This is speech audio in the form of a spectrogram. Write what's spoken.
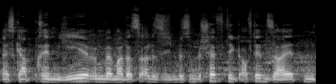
Es gab Premieren, wenn man das alles sich ein bisschen beschäftigt auf den Seiten.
